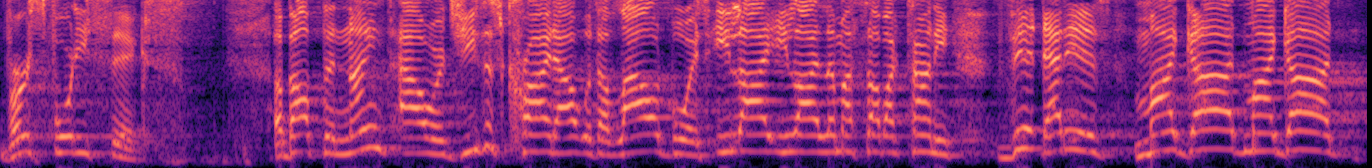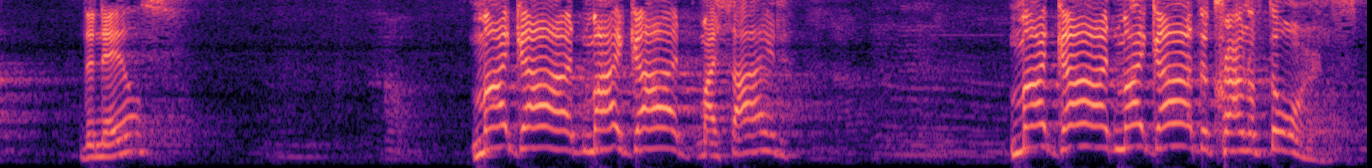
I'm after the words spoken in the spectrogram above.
verse 46, about the ninth hour, Jesus cried out with a loud voice, Eli, Eli, lema sabachthani. That is, my God, my God. The nails? My God, my God, my side. My God, my God, the crown of thorns.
